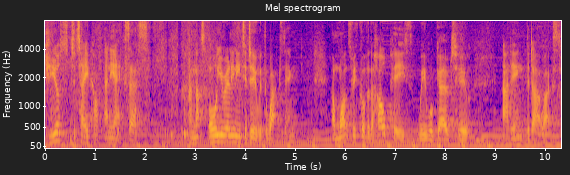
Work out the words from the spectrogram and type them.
just to take off any excess. And that's all you really need to do with the waxing. And once we've covered the whole piece, we will go to adding the dark wax.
